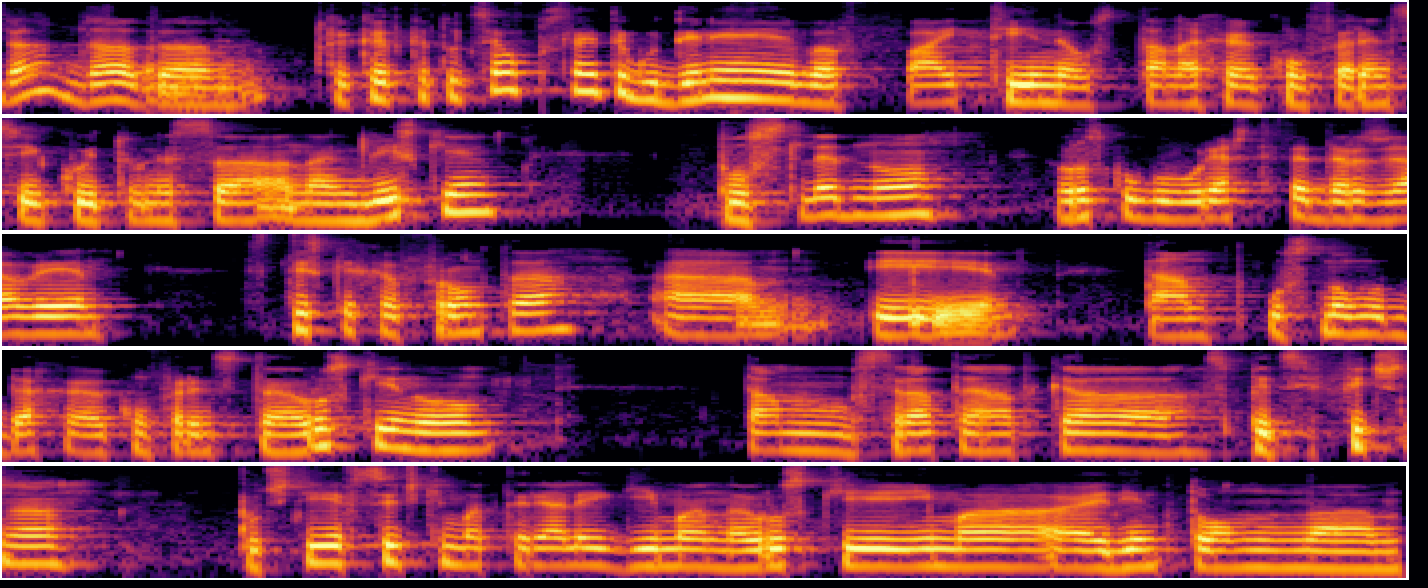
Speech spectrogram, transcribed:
Да, да, да. Като, като цяло в последните години в IT не останаха конференции, които не са на английски. Последно рускоговорящите държави стискаха фронта а, и там основно бяха конференциите на руски, но там средата е една така специфична. Почти всички материали ги има на руски, има един тон а,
